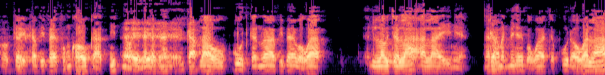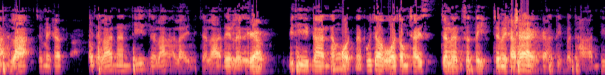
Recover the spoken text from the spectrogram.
โอเคครับพี่แป๊ะผมขอโอกาสนิดหน่อยนะครับนะเราพูดกันว่าพี่แป๊ะบอกว่า เราจะละอะไรเนี่ยนะครับมันไม่ใช่บอกว่าจะพูดเอาว่าละละใช่ไหมครับ จะละนั้นที่จะละอะไรจะละได้เลยวิธีการทั้งหมดนะผู้เจ้าบอกว่าต้องใช้เจริญสติใช่ไหมครับใช่สติปัฏฐานที่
